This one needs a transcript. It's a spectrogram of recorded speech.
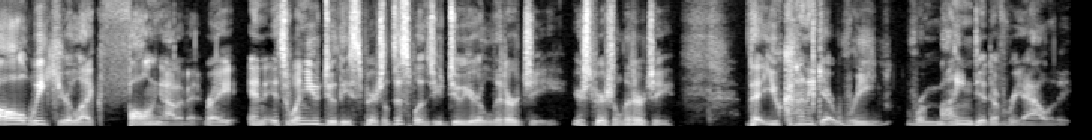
all week you're like falling out of it right? And it's when you do these spiritual disciplines you do your liturgy your spiritual liturgy that you kind of get re- reminded of reality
